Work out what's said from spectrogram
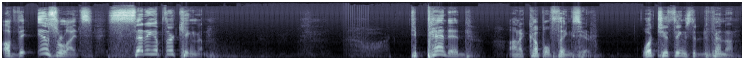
of the Israelites setting up their kingdom depended on a couple things here. What two things did it depend on?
